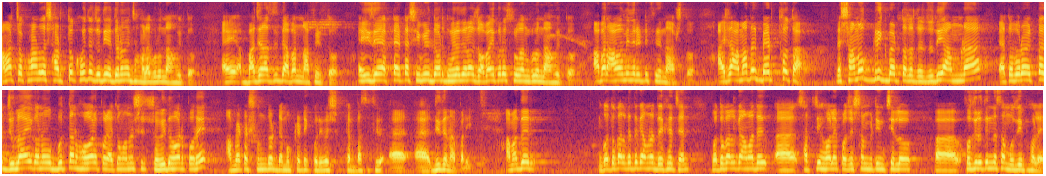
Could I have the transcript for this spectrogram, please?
আমার চোখ হারানোটা সার্থক হইতো যদি এই ধরনের ঝামেলাগুলো না হইতো। বাজার রাজনীতি আবার না ফিরতো। এই যে একটা একটা শিবির দর ধরে ধরে জবাই করে স্লোগানগুলো না হইতো। আবার আওয়ামী নেগেটিভ ফিরে না আসতো। আর এটা আমাদের ব্যর্থতা। সামগ্রিক ব্যর্থতা যদি আমরা এত বড় একটা জুলাই গণ অভ্যুত্থান হওয়ার পরে, এত মানুষ শহীদ হওয়ার পরে আমরা একটা সুন্দর ডেমোক্রেটিক পরিবেশ ক্যাম্পাসে দিতে না পারি। আমাদের গতকালকে থেকে আমরা দেখেছেন, গতকালকে আমাদের ছাত্রী হলে প্রজেকশন মিটিং ছিল ফজিলুদ্দিন নাসা মুজিব হলে।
